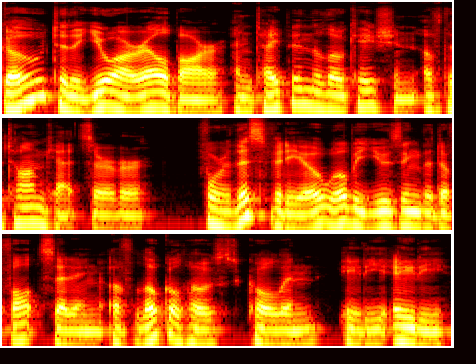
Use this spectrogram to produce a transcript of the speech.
Go to the URL bar and type in the location of the Tomcat server. For this video, we'll be using the default setting of localhost colon 8080.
